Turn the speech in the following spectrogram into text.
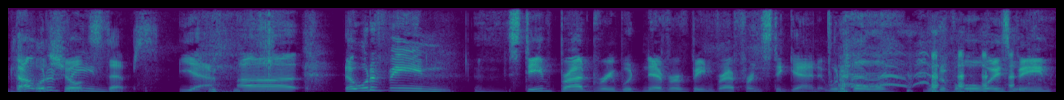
that would have short been steps. yeah. Uh, it would have been Steve Bradbury would never have been referenced again. It would have all would have always been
